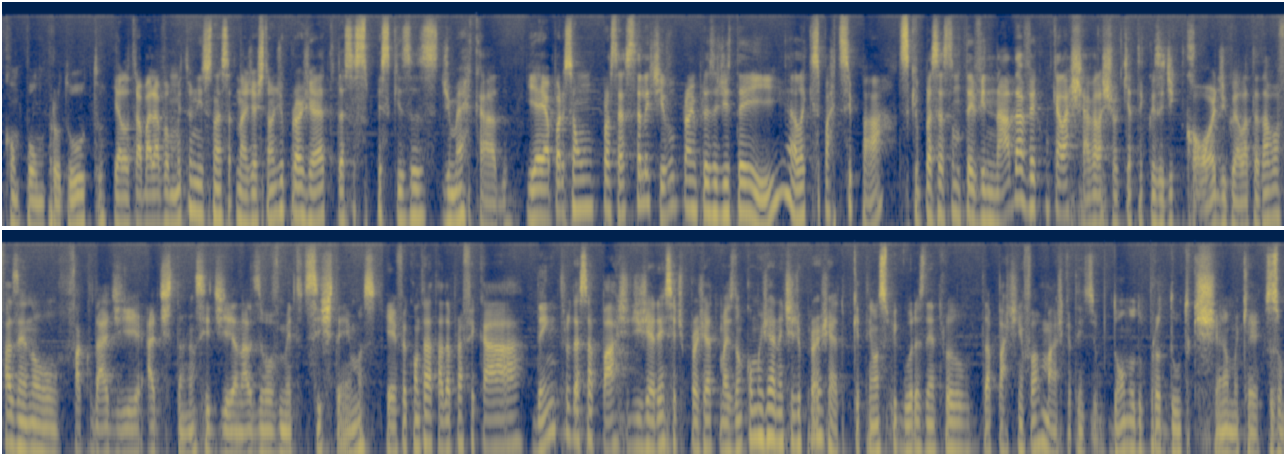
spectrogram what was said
compor um produto. E ela trabalhava muito nisso, nessa, na gestão de projeto dessas pesquisas de mercado. E aí apareceu um processo seletivo para uma empresa de TI, ela quis participar. Disse que o processo não teve nada a ver com o que ela achava, ela achou que ia ter coisa de código, ela até estava fazendo faculdade à distância de análise e desenvolvimento de sistemas. E aí foi contratada para ficar dentro dessa parte de gerência de projeto, mas não como gerente de projeto, porque tem umas figuras dentro da parte de informática. Tem o dono do produto que chama, que é uma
